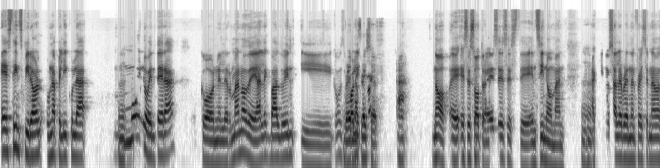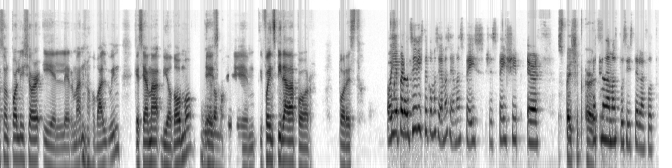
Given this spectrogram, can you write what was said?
Este inspiró una película mm. muy noventera, con el hermano de Alec Baldwin y ¿cómo se llama? Fraser. Ah. No, eh, esa es otra, ese es este Encino Man. Uh -huh. Aquí no sale Brendan Fraser, nada más son Polly Shore y el hermano Baldwin, que se llama Biodomo. Biodomo. Este, y fue inspirada por, por esto. Oye, pero sí viste cómo se llama, se llama Space, Spaceship Earth. Spaceship Earth. Creo que nada más pusiste la foto.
